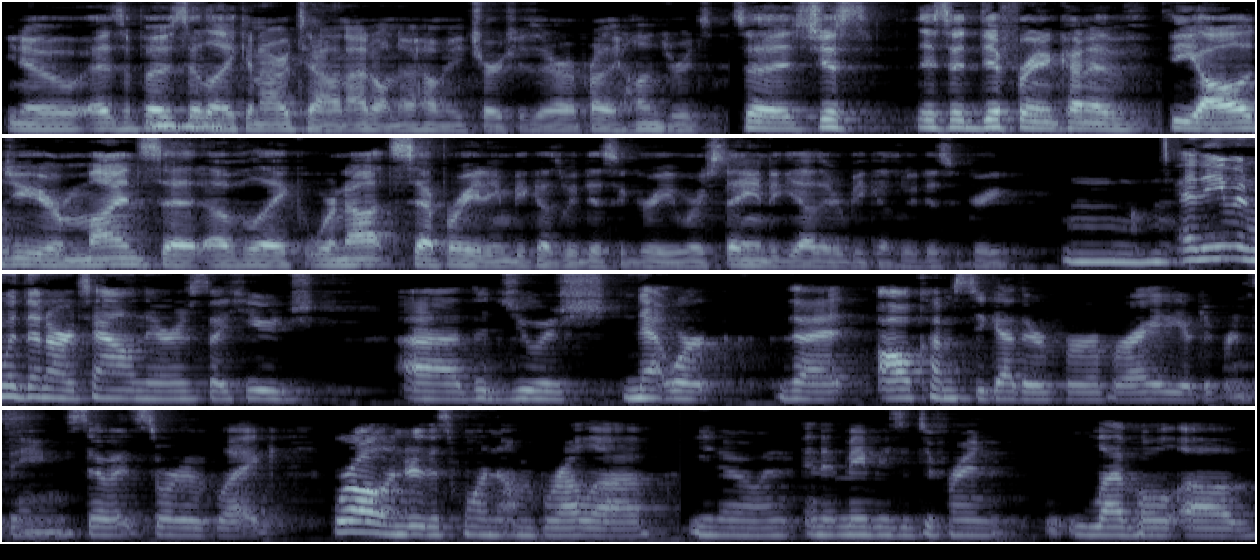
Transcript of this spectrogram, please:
You know, as opposed Mhm. to like in our town, I don't know how many churches there are, probably hundreds. So it's just it's a different kind of theology or mindset of like we're not separating because we disagree. We're staying together because we disagree. Mhm. And even within our town, there's a huge, uh, the Jewish network that all comes together for a variety of different things. So it's sort of like we're all under this one umbrella, you know, and, and it maybe is a different level of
